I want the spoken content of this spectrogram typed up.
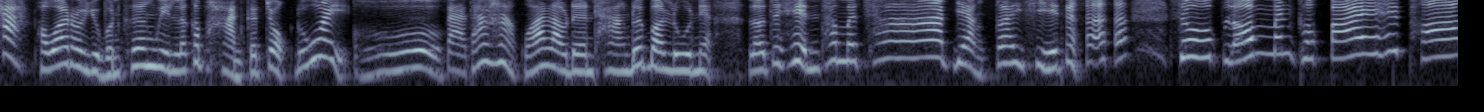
ค่ะๆเพราะว่าเราอยู่บนเครื่องบินแล้วก็ผ่านกระจกด้วยโอ้แต่ถ้าหากว่าเราเดินทางด้วยบอลลูนเนี่ย เราจะเห็นธรรมชาติอย่างใกล้ชิด สูบลมมันเข้าไปให้พอง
